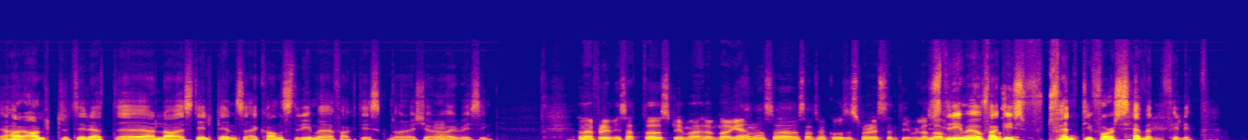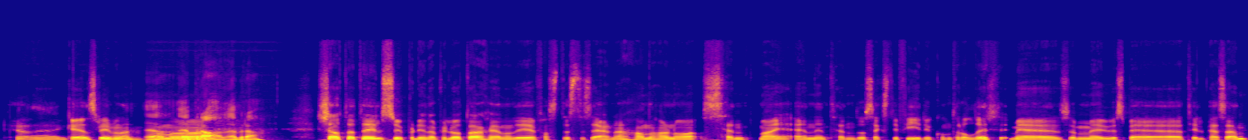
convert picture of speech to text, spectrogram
Jeg har alt til rette. Jeg har stilt inn så jeg kan streame, faktisk, når jeg kjører mm. iRacing. er fordi vi satt og streama her om dagen, og så satt vi og koste oss med Resident Evil og sånt. Du streamer jo fuckings 24-7, Philip. Ja, det er gøy å streame det. Ja, det er bra. det er bra. Shouta til Superdynapilot, en av de fasteste seerne. Han har nå sendt meg en Nintendo 64-kontroller med, med, USB til PC-en,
